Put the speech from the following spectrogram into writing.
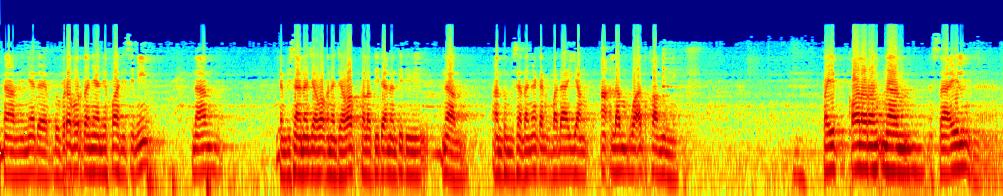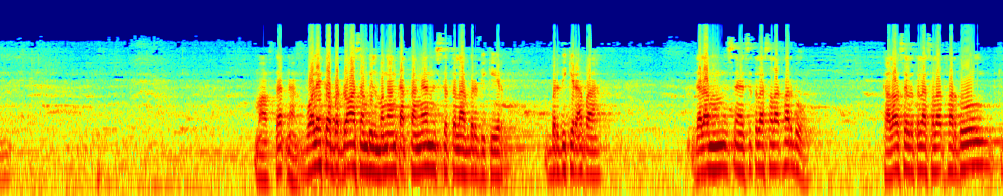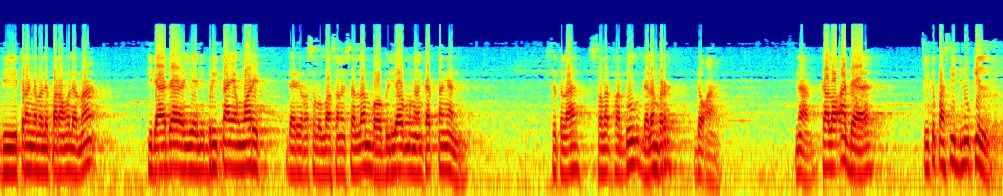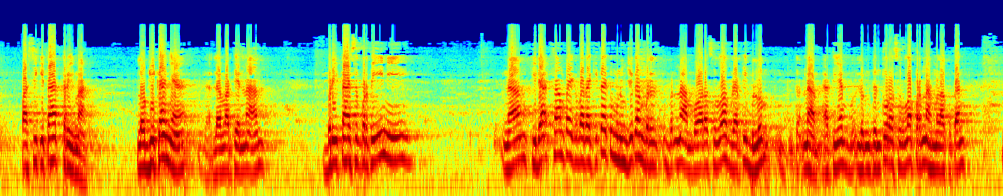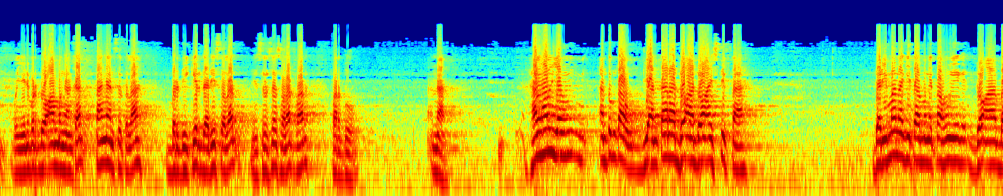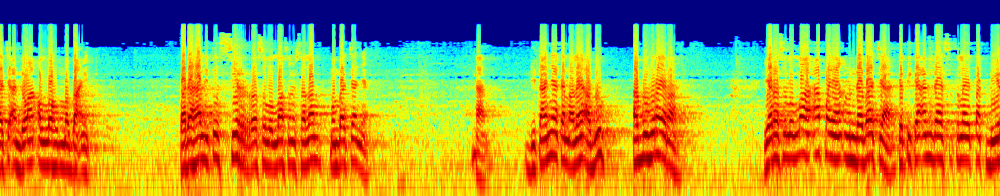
Nah, ini ada beberapa pertanyaan ikhwah di sini. Nah, yang bisa anda jawab anda jawab kalau tidak nanti di nah antum bisa tanyakan kepada yang a'lam wa atqam ini baik qala nam sa'il Maaf Ustaz, nah, bolehkah berdoa sambil mengangkat tangan setelah berzikir? Berzikir apa? Dalam eh, setelah salat fardu. Kalau setelah salat fardu diterangkan oleh para ulama, tidak ada yakni berita yang warid dari Rasulullah SAW bahwa beliau mengangkat tangan setelah salat fardu dalam berdoa. Nah, kalau ada itu pasti dinukil, pasti kita terima. Logikanya dalam artian enam berita seperti ini enam tidak sampai kepada kita itu menunjukkan ber, bahwa Rasulullah berarti belum enam artinya belum tentu Rasulullah pernah melakukan ini berdoa mengangkat tangan setelah berzikir dari salat selesai salat far, fardu. Nah, hal-hal yang antum tahu di antara doa-doa istiftah dari mana kita mengetahui doa bacaan doa Allahumma ba'id? Padahal itu sir Rasulullah SAW membacanya. Nah, ditanyakan oleh Abu Abu Hurairah, Ya Rasulullah, apa yang anda baca ketika anda setelah takbir?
